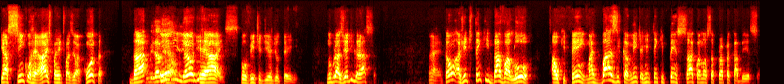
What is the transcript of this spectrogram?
Que a cinco reais, para a gente fazer uma conta, dá um milhão, um milhão de reais por 20 dias de UTI. No Brasil é de graça. É, então, a gente tem que dar valor ao que tem, mas basicamente a gente tem que pensar com a nossa própria cabeça.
